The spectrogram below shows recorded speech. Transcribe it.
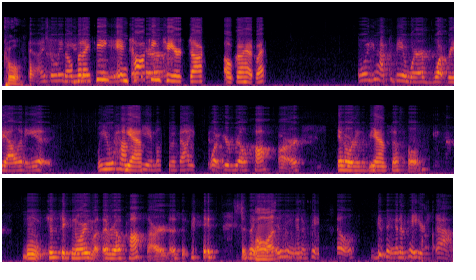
Cool. I believe So, but I think in talking aware- to your doc, oh, go ahead. What? Well, you have to be aware of what reality is. You have Yeah. to be able to evaluate what your real costs are in order to be Yeah. successful. Mm, Just ignoring what the real costs are doesn't doesn't Oh, I- isn't going to pay your bills. Isn't going to pay your staff.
